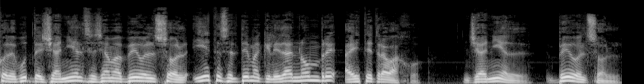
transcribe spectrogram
Disco debut de Janiel se llama Veo el Sol y este es el tema que le da nombre a este trabajo. Janiel, Veo el Sol.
